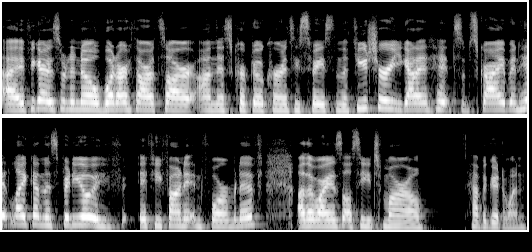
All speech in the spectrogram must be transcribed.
uh, if you guys want to know what our thoughts are on this cryptocurrency space in the future, you got to hit subscribe and hit like on this video if, if you found it informative. Otherwise, I'll see you tomorrow. Have a good one.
